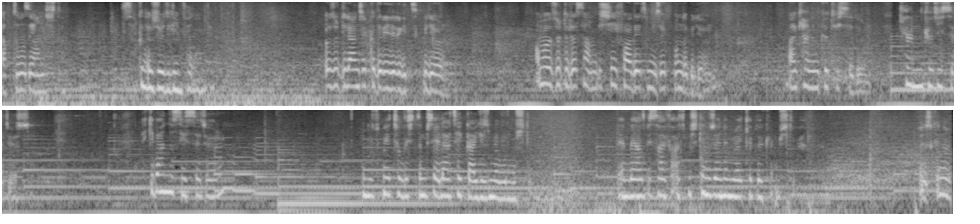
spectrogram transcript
Yaptığımız yanlıştı. Sakın özür dileyim falan deme. Özür dilenecek kadar ileri gittik biliyorum. Ama özür dilesem bir şey ifade etmeyecek bunu da biliyorum. Ben kendimi kötü hissediyorum. Kendini kötü hissediyorsun. Peki ben nasıl hissediyorum? Unutmaya çalıştığım şeyler tekrar yüzüme vurmuş gibi. Ben beyaz bir sayfa açmışken üzerine mürekkep dökülmüş gibi. Üzgünüm.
